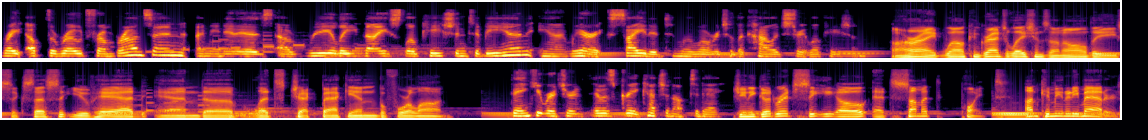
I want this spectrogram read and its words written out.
right up the road from Bronson. I mean, it is a really nice location to be in, and we are excited to move over to the College Street location. All right. Well, congratulations on all the success that you've had, and uh, let's check back in before long. Thank you, Richard. It was great catching up today. Jeannie Goodrich, CEO at Summit Pointe on Community Matters.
